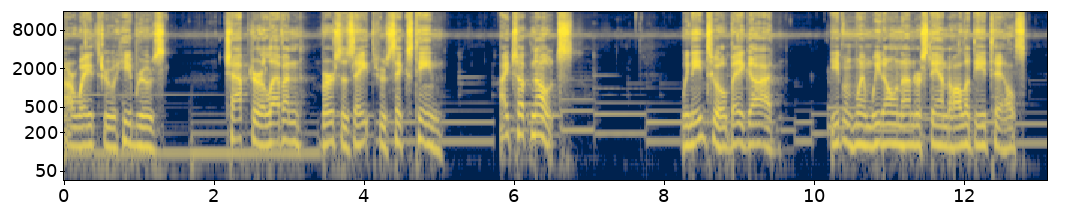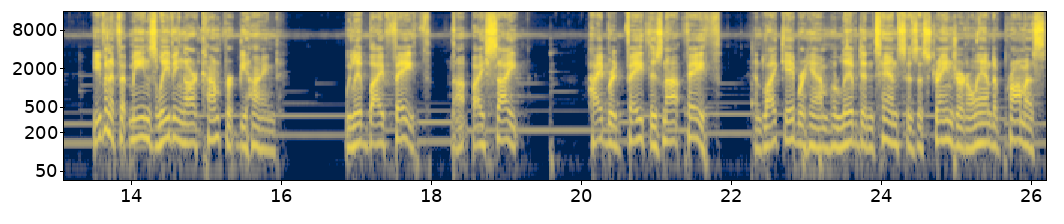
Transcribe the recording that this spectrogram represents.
our way through Hebrews chapter 11, verses 8 through 16. I took notes. We need to obey God, even when we don't understand all the details, even if it means leaving our comfort behind. We live by faith, not by sight. Hybrid faith is not faith, and like Abraham, who lived in tents as a stranger in a land of promise,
